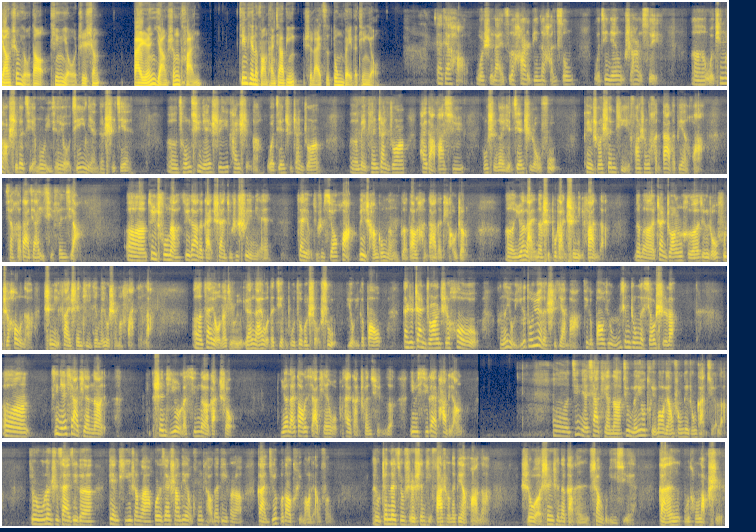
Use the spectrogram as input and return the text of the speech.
养生有道，听友之声，百人养生谈。今天的访谈嘉宾是来自东北的听友。大家好，我是来自哈尔滨的韩松，我今年五十二岁。嗯，我听老师的节目已经有近一年的时间。嗯，从去年十一开始呢，我坚持站桩，嗯，每天站桩拍打八虚，同时呢也坚持揉腹，可以说身体发生了很大的变化。想和大家一起分享，呃，最初呢，最大的改善就是睡眠，再有就是消化、胃肠功能得到了很大的调整。嗯，原来呢是不敢吃米饭的，那么站桩和这个揉腹之后呢，吃米饭身体已经没有什么反应了。嗯，再有呢，就是原来我的颈部做过手术，有一个包，但是站桩之后，可能有一个多月的时间吧，这个包就无形中的消失了。嗯。今年夏天呢，身体又有了新的感受。原来到了夏天，我不太敢穿裙子，因为膝盖怕凉。嗯，今年夏天呢，就没有腿冒凉风那种感觉了。就是无论是在这个电梯上啊，或者在商店有空调的地方啊，感觉不到腿冒凉风。哎呦，真的就是身体发生的变化呢，使我深深的感恩上古医学，感恩梧桐老师。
